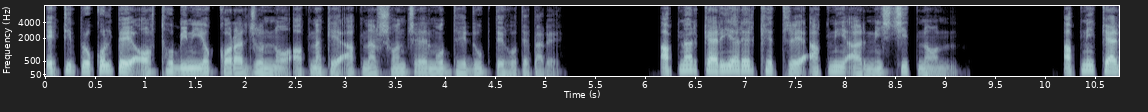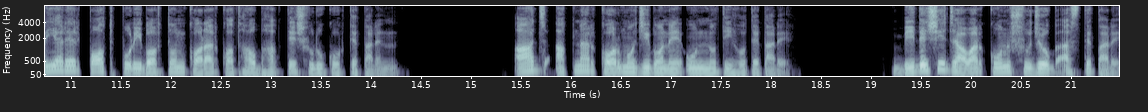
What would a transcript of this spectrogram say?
একটি প্রকল্পে অর্থ বিনিয়োগ করার জন্য আপনাকে আপনার সঞ্চয়ের মধ্যে ডুবতে হতে পারে। আপনার ক্যারিয়ারের ক্ষেত্রে আপনি আর নিশ্চিত নন। আপনি ক্যারিয়ারের পথ পরিবর্তন করার কথাও ভাবতে শুরু করতে পারেন। আজ আপনার কর্মজীবনে উন্নতি হতে পারে। বিদেশে যাওয়ার কোন সুযোগ আসতে পারে।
